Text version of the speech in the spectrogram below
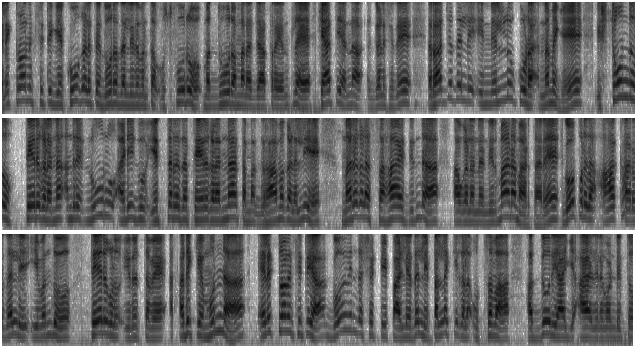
ಎಲೆಕ್ಟ್ರಾನಿಕ್ ಸಿಟಿಗೆ ಕೂಗಳತೆ ದೂರದಲ್ಲಿರುವಂತ ಉಸ್ಕೂರು ಮದ್ದೂರಮ್ಮನ ಜಾತ್ರೆ ಅಂತಲೇ ಖ್ಯಾತಿಯನ್ನ ಗಳಿಸಿದೆ. ರಾಜ್ಯದಲ್ಲಿ ಇನ್ನೆಲ್ಲೂ ಕೂಡ ನಮಗೆ ಇಷ್ಟೊಂದು ತೇರುಗಳನ್ನ, ಅಂದ್ರೆ ನೂರು ಅಡಿಗೂ ಎತ್ತರದ ತೇರುಗಳನ್ನ ತಮ್ಮ ಗ್ರಾಮಗಳಲ್ಲಿ ಮರಗಳ ಸಹಾಯದಿಂದ ಅವುಗಳನ್ನ ನಿರ್ಮಾಣ ಮಾಡ್ತಾರೆ. ಗೋಪುರದ ಆಕಾರದಲ್ಲಿ ಈ ಒಂದು ತೇರುಗಳು ಇರುತ್ತವೆ. ಅದಕ್ಕೆ ಮುನ್ನ ಎಲೆಕ್ಟ್ರಾನಿಕ್ ಸಿಟಿಯ ಗೋವಿಂದ ಶೆಟ್ಟಿ ಪಾಳ್ಯದಲ್ಲಿ ಪಲ್ಲಕ್ಕಿಗಳ ಉತ್ಸವ ಅದ್ದೂರಿಯಾಗಿ ಆಯೋಜನೆಗೊಂಡಿತ್ತು.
